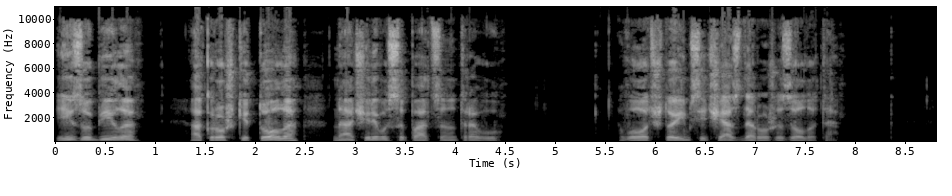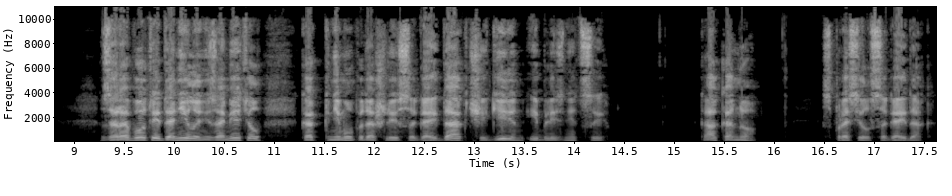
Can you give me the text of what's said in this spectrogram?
и зубило, а крошки тола начали высыпаться на траву. Вот что им сейчас дороже золота. За работой Данила не заметил, как к нему подошли Сагайдак, Чигирин и близнецы. Как оно? Спросил Сагайдак.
